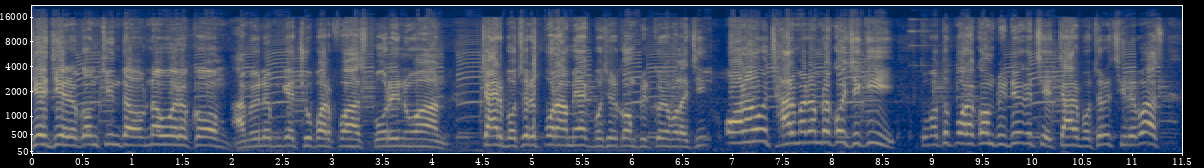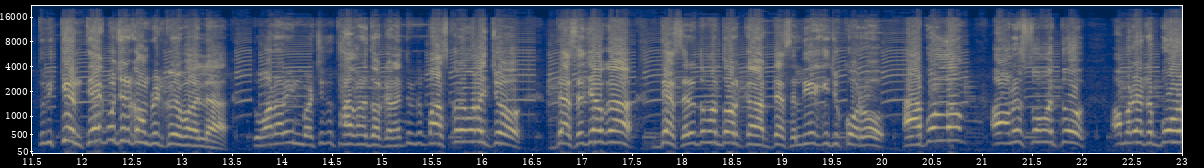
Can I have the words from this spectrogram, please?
যে যেরকম চিন্তা ভাবনা ওরকম আমি হলাম গিয়ে super fast, four in one. চার বছরের পর আমি এক বছর কমপ্লিট করে বলাইছি ওরাও ছাড় ম্যাডামরা কইছে কি তোমার তো পড়া কমপ্লিট হয়ে গেছে চার বছরের সিলেবাস তুমি কেমতে এক বছরে কমপ্লিট করে বলাইলা? তোমার আর ইউনিভার্সিটিতে থাকানোর দরকার নাই তুমি তো পাস করে বলাইছো। দেশে যাও গা দেশের তোমার দরকার দেশের লিগে কিছু করো। আর বললাম অনেক সময় তো আমার একটা বড়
